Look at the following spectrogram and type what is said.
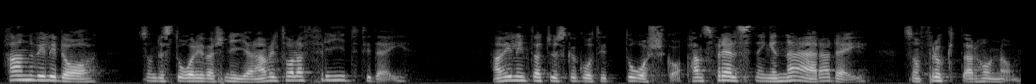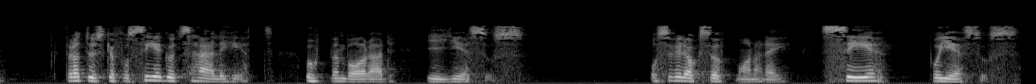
Han vill idag, som det står i vers 9, han vill tala frid till dig. Han vill inte att du ska gå till dårskap. Hans frälsning är nära dig som fruktar honom. För att du ska få se Guds härlighet uppenbarad i Jesus. Och så vill jag också uppmana dig, se på Jesus.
